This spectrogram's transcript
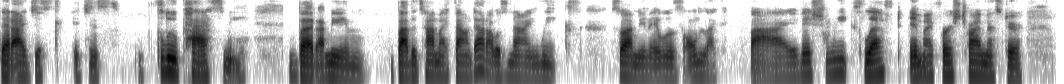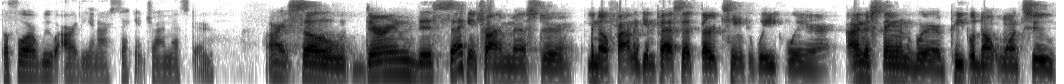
that I just, it just flew past me. But I mean, by the time I found out, I was nine weeks. So, I mean, it was only like five ish weeks left in my first trimester before we were already in our second trimester. All right, so during this second trimester, you know, finally getting past that 13th week where I understand where people don't want to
